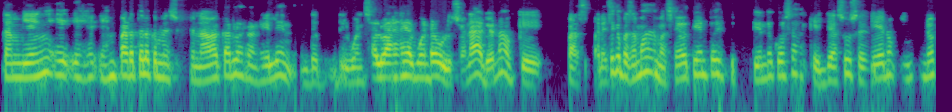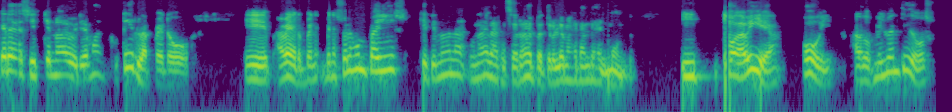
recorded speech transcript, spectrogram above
también es, es, en parte lo que mencionaba Carlos Rangel en, de, del buen salvaje al buen revolucionario, ¿no? Que parece que pasamos demasiado tiempo discutiendo cosas que ya sucedieron. Y no quiere decir que no deberíamos discutirla, pero, eh, a ver, Venezuela es un país que tiene una, una, de las reservas de petróleo más grandes del mundo. Y todavía, hoy, a 2022,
